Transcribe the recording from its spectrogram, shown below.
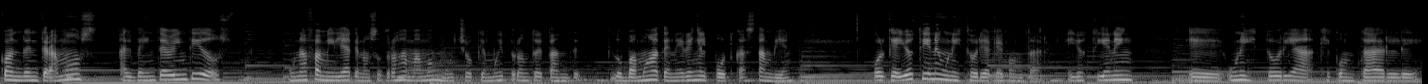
cuando entramos al 2022, una familia que nosotros amamos mucho, que muy pronto los vamos a tener en el podcast también, porque ellos tienen una historia que contar, ellos tienen eh, una historia que contarle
